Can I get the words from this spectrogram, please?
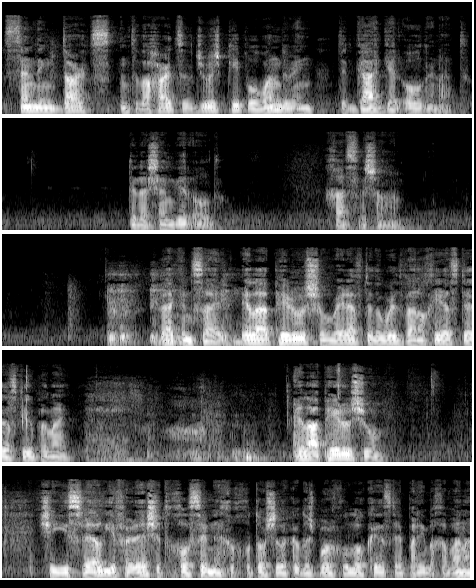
sending darts into the hearts of Jewish people wondering, did God get old or not? Did Hashem get old? Chas v'shalom. Back inside. Ela Perushu, right after the word Vanochi Aster Aspir Panai. Ela Perushu, שישראל יפרש את חוסר נוכחותו של הקדוש ברוך הוא לא כהסתר פנים בכוונה,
